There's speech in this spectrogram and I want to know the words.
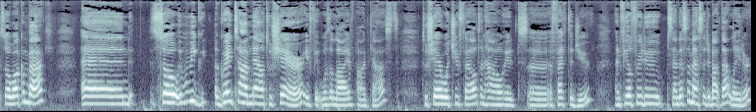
so welcome back. And so it would be a great time now to share, if it was a live podcast, to share what you felt and how it uh, affected you. And feel free to send us a message about that later.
